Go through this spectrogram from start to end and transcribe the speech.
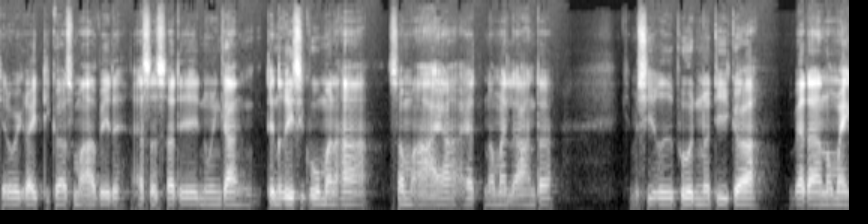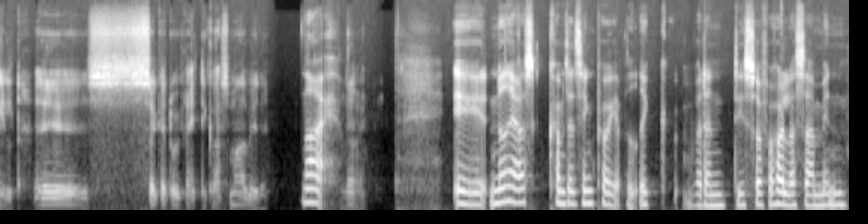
kan du ikke rigtig gøre så meget ved det. Altså, så er det nu engang den risiko, man har som ejer, at når man lader andre kan man sige, ride på den, og de gør, hvad der er normalt, øh, så kan du ikke rigtig gøre så meget ved det. Nej. Nej. Øh, noget jeg også kom til at tænke på, jeg ved ikke, hvordan det så forholder sig, men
